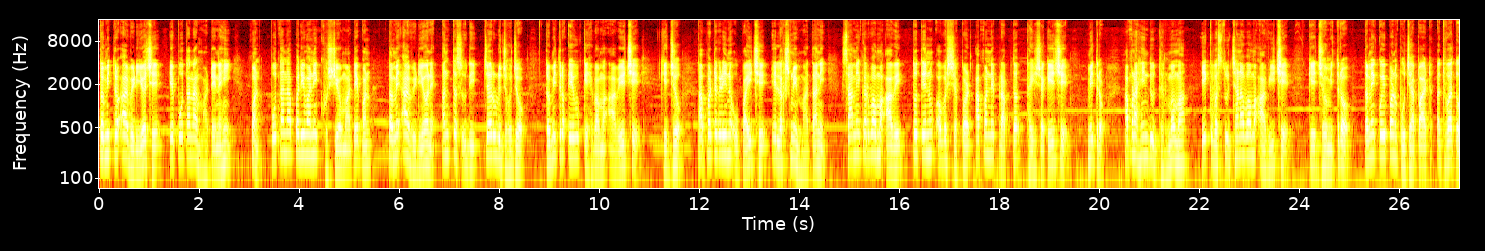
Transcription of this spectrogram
તો મિત્રો આ વીડિયો છે એ પોતાના માટે નહીં, પણ પોતાના પરિવારની ખુશીઓ માટે પણ તમે આ વિડીયોને અંત સુધી જરૂર જોજો. તો મિત્રો એવું કહેવામાં આવે છે કે જો આ ફટકડીનો ઉપાય છે એ લક્ષ્મી માતાની સામે કરવામાં આવે, તો તેનું અવશ્ય ફળ આપણને પ્રાપ્ત થઈ શકે છે. મિત્રો, આપણા હિન્દુ ધર્મમાં એક વસ્તુ જણાવવામાં આવી છે કે જો મિત્રો તમે કોઈ પણ પૂજાપાઠ અથવા તો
